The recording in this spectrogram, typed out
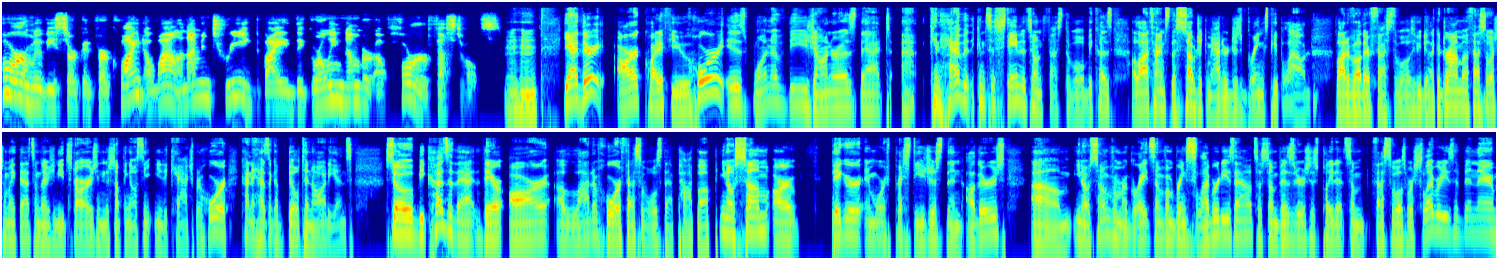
horror movie circuit for quite a while and i'm intrigued by the growing number of horror festivals. Mm-hmm. yeah there are quite a few. Horror is one of the genres that uh, can have it can sustain its own festival because a lot of times the subject matter just brings people out. A lot of other festivals if you do like a drama festival or something like that sometimes you need stars and there's something else you need to catch but horror kind of has like a built-in audience so because of that, there are a lot of horror festivals that pop up. You know, some are bigger and more prestigious than others. Um, you know, some of them are great. Some of them bring celebrities out. So some visitors just played at some festivals where celebrities have been there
